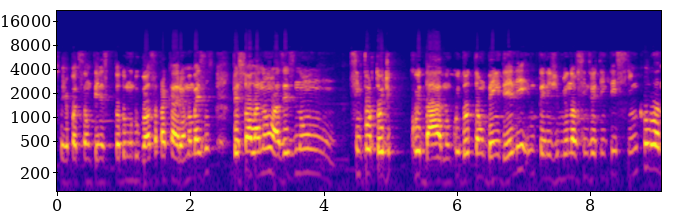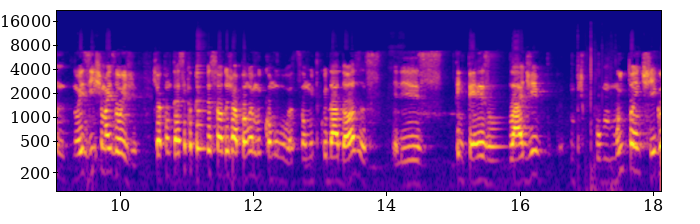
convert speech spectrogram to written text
seja, pode ser um tênis que todo mundo gosta pra caramba, mas o pessoal lá não, às vezes não se importou de cuidar, não cuidou tão bem dele. Um tênis de 1985 não existe mais hoje. O que acontece é que o pessoal do Japão é muito, como são muito cuidadosos, eles têm tênis lá de tipo, muito antigo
